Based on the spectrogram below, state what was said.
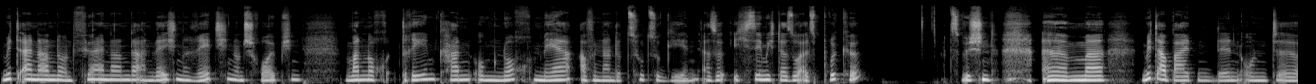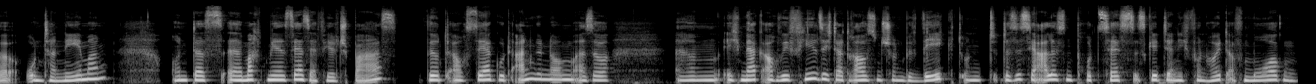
miteinander und füreinander, an welchen Rädchen und Schräubchen man noch drehen kann, um noch mehr aufeinander zuzugehen. Also ich sehe mich da so als Brücke zwischen ähm, Mitarbeitenden und äh, Unternehmern und das äh, macht mir sehr, sehr viel Spaß wird auch sehr gut angenommen. Also ähm, ich merke auch, wie viel sich da draußen schon bewegt und das ist ja alles ein Prozess. Es geht ja nicht von heute auf morgen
